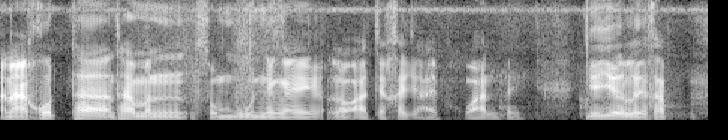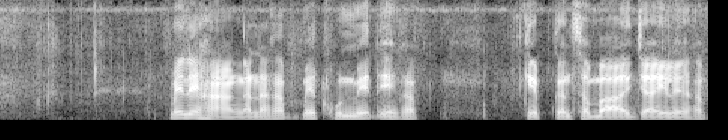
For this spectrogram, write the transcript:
อนาคตถ้าถ้ามันสมบูรณ์ยังไง เราอาจจะขยายผักหวานไป เยอะๆเลยครับ ไม่ได้ห่างกันนะครับ เม็ดคูณเม็ดเองครับ เก็บกันสบายใจเลยครับ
